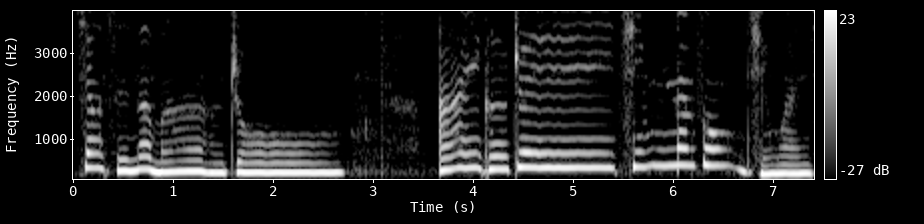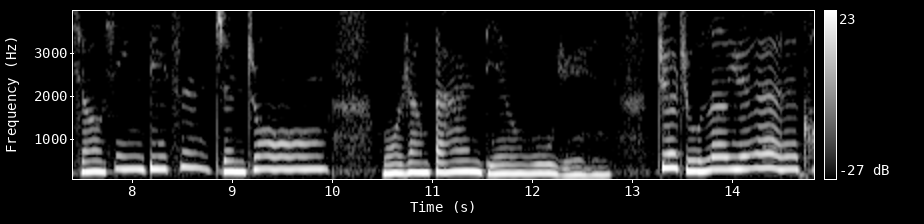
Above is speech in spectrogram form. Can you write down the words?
相思那么重。爱可追，情难逢，千万小心彼此珍重，莫让半点乌云遮住了月空。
